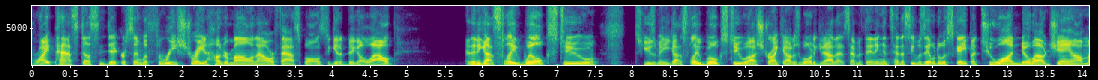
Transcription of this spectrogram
right past Dustin Dickerson with three straight 100 mile an hour fastballs to get a big out, and then he got Slade Wilks to excuse me, he got Slade Wilks to uh, strike out as well to get out of that seventh inning, and Tennessee was able to escape a two-on no-out jam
